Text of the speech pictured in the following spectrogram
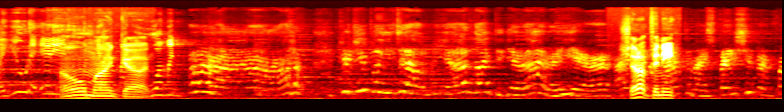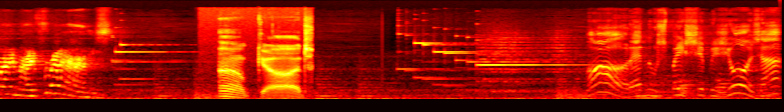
are you the idiot? Oh my yelled like a God. Woman? Could you please help me? I'd like to get out of here. I Shut up, Vinny. back to my spaceship and find my friends. Oh, God. Oh, that new spaceship is yours, huh?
